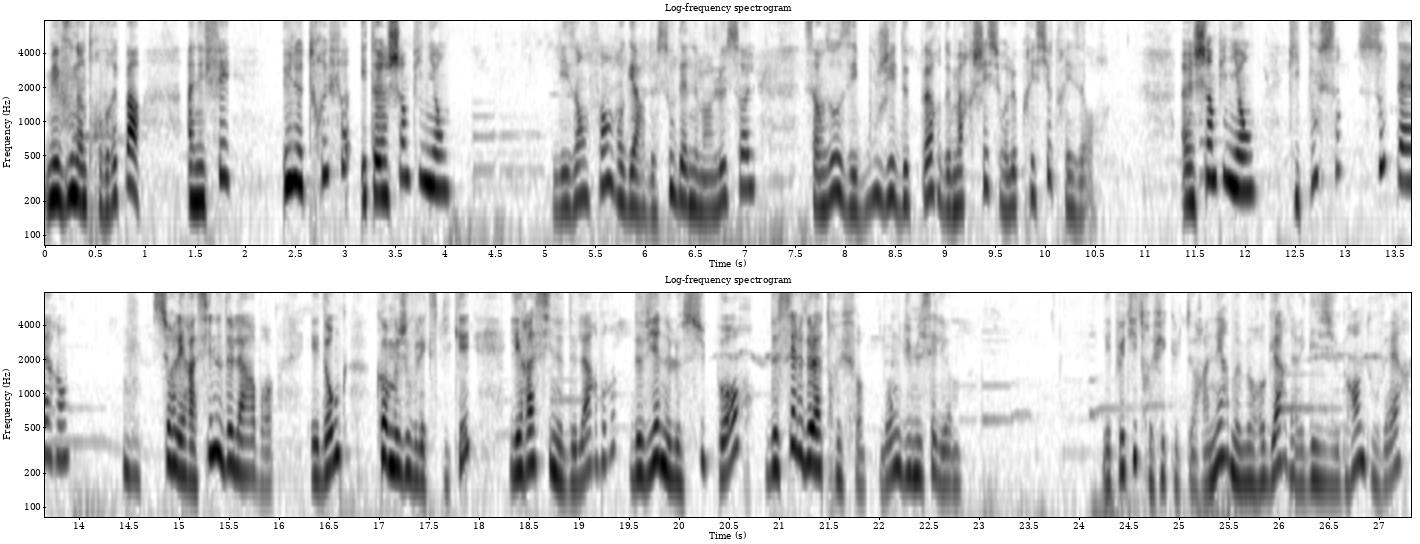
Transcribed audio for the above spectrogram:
mais vous n'en trouverez pas. En effet, une truffe est un champignon. Les enfants regardent soudainement le sol sans oser bouger de peur de marcher sur le précieux trésor. Un champignon, qui poussent sous terre, sur les racines de l'arbre. Et donc, comme je vous l'expliquais, les racines de l'arbre deviennent le support de celles de la truffe, donc du mycélium. Les petits trufficulteurs en herbe me regardent avec des yeux grands ouverts,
